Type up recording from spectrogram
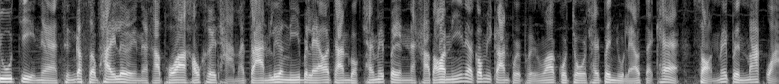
ยูจิเนี่ยถึงกับเซอร์ไพรส์เลยนะครับเพราะว่าเขาเคยถามอาจารย์เรื่องนี้ไปแล้วอาจารย์บอกใช้ไม่เป็นนะครับตอนนี้เนี่ยก็มีการเปิดเผยว่าโกโจใช้เป็นอยู่แล้ว แต่แค่สอนไม่เป็นมากกว่า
